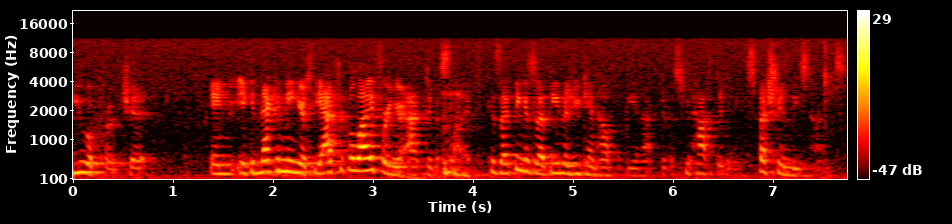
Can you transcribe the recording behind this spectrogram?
you approach it? And it can, that can mean your theatrical life or in your activist life. Because I think as Latinos, you can't help but be an activist. You have to be, especially in these times.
